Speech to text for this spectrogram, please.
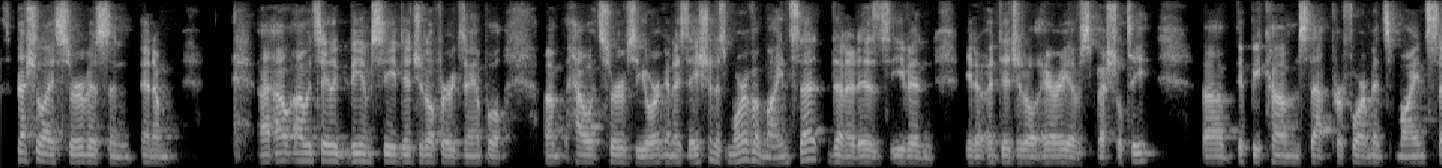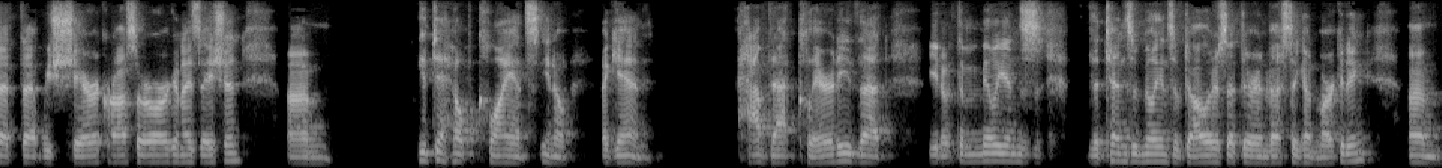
specialized service and, and a I, I, would say like VMC Digital, for example, um, how it serves the organization is more of a mindset than it is even you know a digital area of specialty. Uh, it becomes that performance mindset that we share across our organization um, to help clients, you know, again, have that clarity that you know the millions, the tens of millions of dollars that they're investing on marketing. Um,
